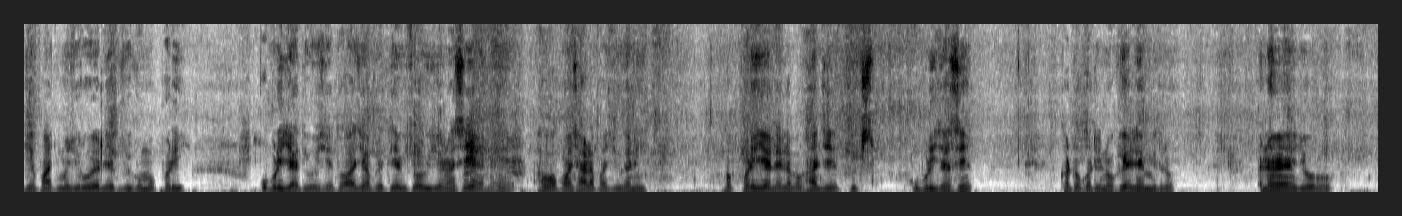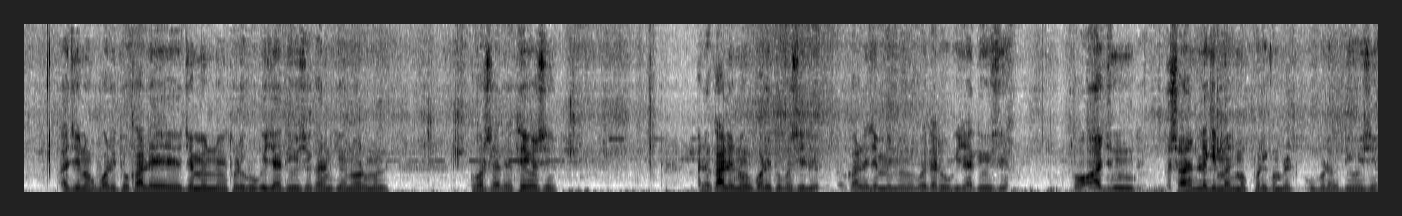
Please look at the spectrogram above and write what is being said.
જે પાંચ મજૂર હોય એટલે એક વીઘો મગફળી ઉપડી જતી હોય છે. તો આજે આપણે ત્રેવીસ, ચોવીસ જણા છે અને હવા પાંચ, સાડા પાંચ વીઘાની મગફળી એટલે લગભગ સાંજે ફિક્સ ઉપડી જશે. કટોકટીનો ખેલ છે મિત્રો. અને જો આજે ન ઉપાડી તો કાલે જમીન થોડી સૂકી જતી હોય છે, કારણ કે નોર્મલ વરસાદ થયો છે. એટલે કાલે ન ઉપાડી તો પછી કાલે જમીન વધારે સૂકી જતી હોય છે. તો આજ સાંજ લગીનમાં જ મગફળી કમ્પ્લીટ ઉપડાવતી હોય છે.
